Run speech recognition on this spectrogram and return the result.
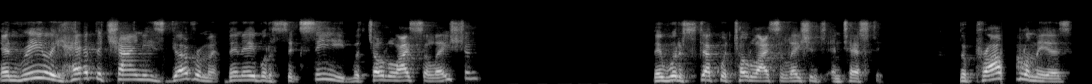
And really, had the Chinese government been able to succeed with total isolation, they would have stuck with total isolation and testing. The problem is,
